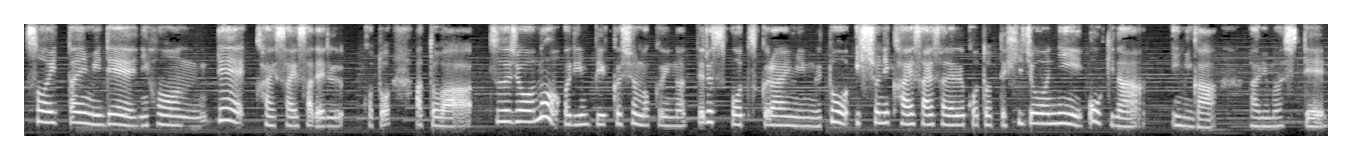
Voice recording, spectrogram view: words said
そういった意味で日本で開催されること、あとは通常のオリンピック種目になっているスポーツクライミングと一緒に開催されることって非常に大きな意味がありまして、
